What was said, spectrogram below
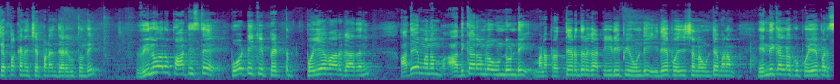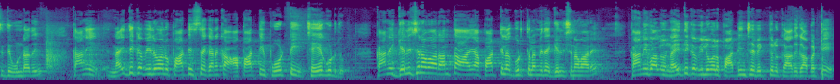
చెప్పకనే చెప్పడం జరుగుతుంది. విలువలు పాటిస్తే పోటీకి పెట్ట పోయేవారు కాదని అదే మనం అధికారంలో ఉండుండి మన ప్రత్యర్థులుగా టీడీపీ ఉండి ఇదే పొజిషన్లో ఉంటే మనం ఎన్నికలకు పోయే పరిస్థితి ఉండదు. కానీ నైతిక విలువలు పాటిస్తే గనక ఆ పార్టీ పోటీ చేయకూడదు. కానీ గెలిచిన వారంతా ఆయా పార్టీల గుర్తుల మీద గెలిచిన వారే. కానీ వాళ్ళు నైతిక విలువలు పాటించే వ్యక్తులు కాదు కాబట్టి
